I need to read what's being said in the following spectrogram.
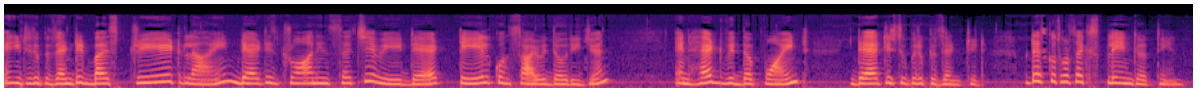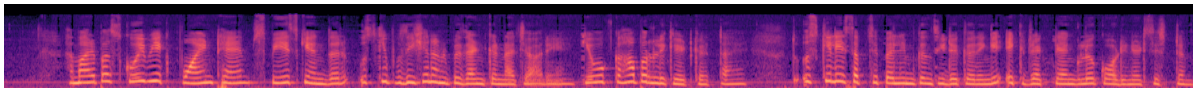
and it is represented by straight line that is drawn in such a way that tail coincide with the origin and head with the point that is to be represented but इसको थोड़ा सा एक्सप्लेन करते हैं। हमारे पास कोई भी एक पॉइंट है स्पेस के अंदर, उसकी पोजीशन हम रिप्रेजेंट करना चाह रहे हैं कि वो कहाँ पर लोकेट करता है। तो उसके लिए सबसे पहले हम कंसीडर करेंगे एक रेक्टेंगुलर कोऑर्डिनेट सिस्टम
